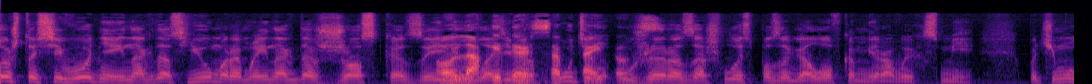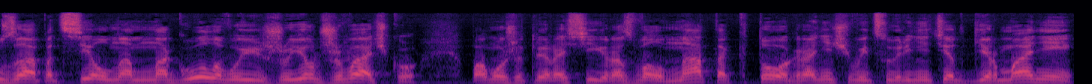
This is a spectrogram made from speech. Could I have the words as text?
То, что сегодня иногда с юмором и иногда жестко заявил lucky Владимир Путин, уже разошлось по заголовкам мировых СМИ. Почему Запад сел нам на голову и жует жвачку? Поможет ли России развал НАТО? Кто ограничивает суверенитет Германии?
